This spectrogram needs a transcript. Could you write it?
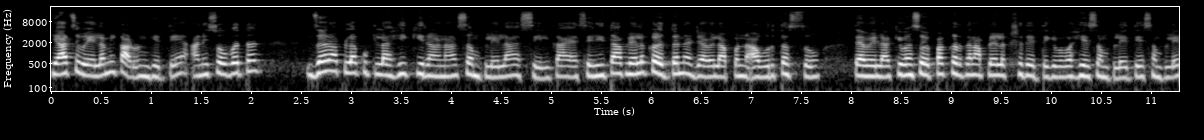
ह्याच वेळेला मी काढून घेते. आणि सोबतच जर आपला कुठलाही किराणा संपलेला असेल काय असेल इथं आपल्याला कळतं ना ज्यावेळेला आपण आवरत असतो त्यावेळेला किंवा स्वयंपाक करताना आपल्या लक्षात येते की बाबा हे संपले ते संपले.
